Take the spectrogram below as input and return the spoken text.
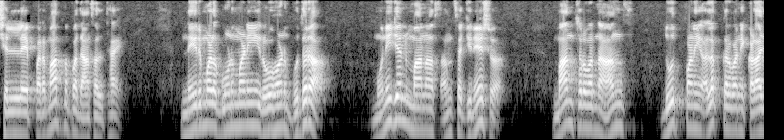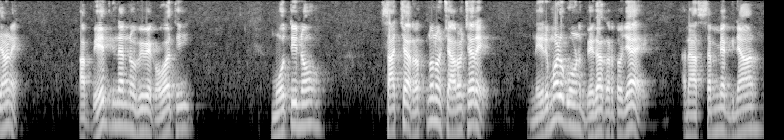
છેલ્લે પરમાત્મા પદ હાંસલ થાય. નિર્મળ ગુણમણી રોહણ ભુધરા, મુનિજન માનસ હંસ જિનેશ્વર માનસરોવરના હંસ દૂધ પાણી અલગ કરવાની કળા જાણે. આ ભેદ જ્ઞાનનો વિવેક હોવાથી મોતીનો સાચા રત્નોનો ચારો ચરે. નિર્મળ ગુણ ભેગા કરતો જાય અને આ સમ્યક જ્ઞાન,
